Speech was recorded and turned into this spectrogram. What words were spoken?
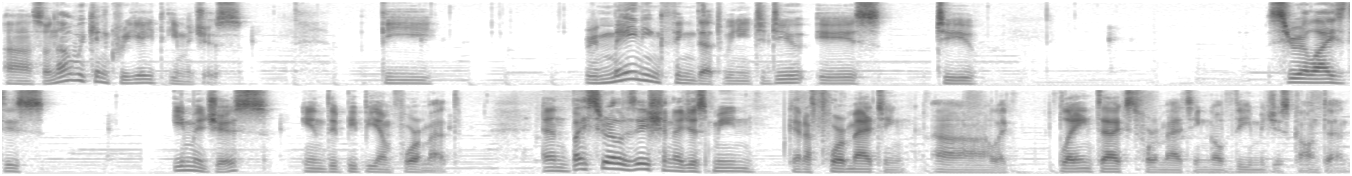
Uh, so now we can create images. The remaining thing that we need to do is to serialize these images in the PPM format. And by serialization, I just mean kind of formatting, uh, like plain text formatting of the images content.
